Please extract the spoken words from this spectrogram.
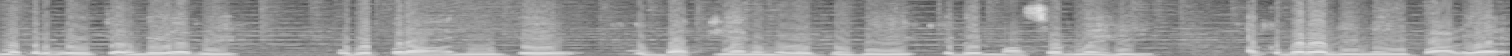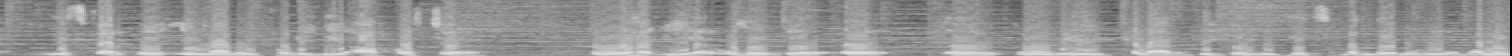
ਮਤਲਬ ਇਹ ਚਾਹੁੰਦੇ ਆ ਵੀ ਉਹਦੇ ਭਰਾ ਨੂੰ ਤੇ ਉਹ ਬਾਕੀਆਂ ਨੂੰ ਮਿਲੇ ਕਿਉਂਕਿ ਇਹਦੇ ਮਾਸੜ ਨੇ ਹੀ ਅਕਬਰ ਅਲੀ ਨੇ ਹੀ ਪਾਲਿਆ ਹੈ। ਇਸ ਕਰਕੇ ਇਹਨਾਂ ਦੀ ਥੋੜੀ ਜਿਹੀ ਆਪਸ ਚ ਉਹ ਹੈਗੀ ਆ ਉਹਦੇ ਚ ਉਹ ਵੀ ਕਲੈਰਿਟੀ ਕਿਉਂਕਿ ਜਿਸ ਬੰਦੇ ਨੂੰ ਵੀ ਇਹਨਾਂ ਨੇ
